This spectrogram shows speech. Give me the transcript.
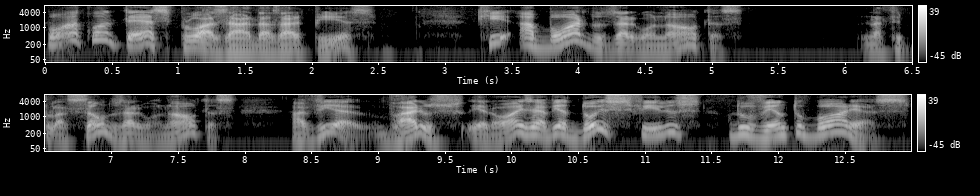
Bom, acontece para o azar das arpias que a bordo dos argonautas, na tripulação dos argonautas, havia vários heróis e havia dois filhos do vento Bóreas,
